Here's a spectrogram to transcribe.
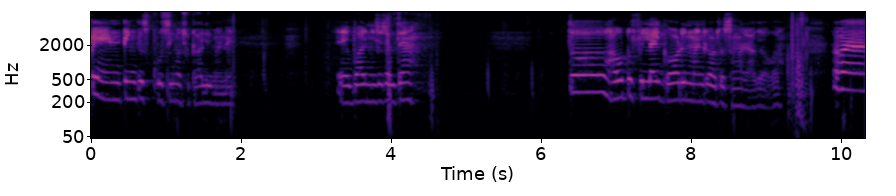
पेंटिंग किस खुशी में छुटा ली मैंने। एक बार नीचे चलते हैं। तो how to feel like God in mind तो समझ आ गया होगा। अबे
